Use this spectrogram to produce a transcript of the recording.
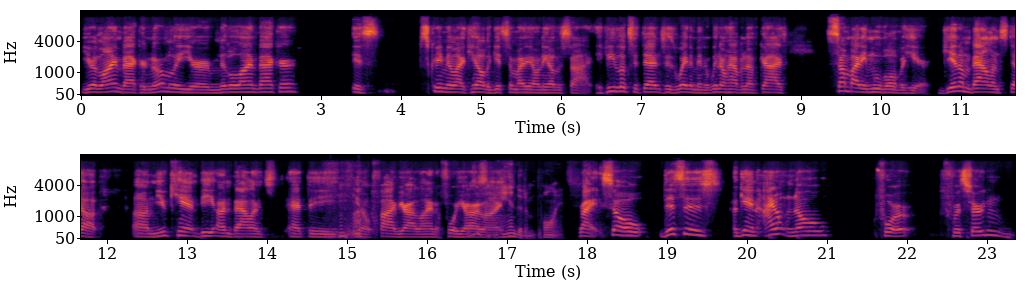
your linebacker, normally your middle linebacker, is screaming like hell to get somebody on the other side. If he looks at that and says, wait a minute, we don't have enough guys, somebody move over here, get them balanced up. Um, you can't be unbalanced at the you know five yard line or four yard line. Handed him points, right? So this is again, I don't know for for certain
